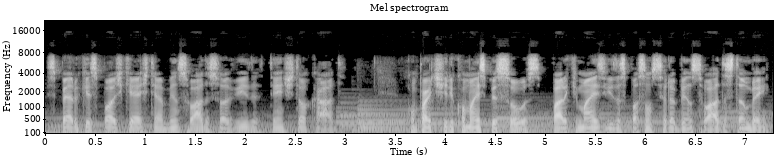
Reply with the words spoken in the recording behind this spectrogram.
Espero que esse podcast tenha abençoado a sua vida, tenha te tocado. Compartilhe com mais pessoas, para que mais vidas possam ser abençoadas também.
